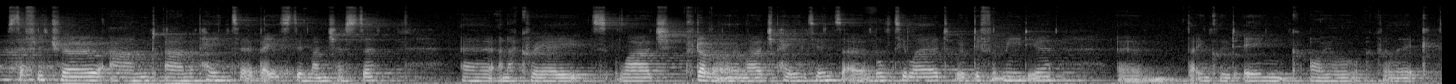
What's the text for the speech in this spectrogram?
I'm Stephanie Tro and I'm a painter based in Manchester uh, and I create large, predominantly large paintings that are multi-layered with different media um, that include ink, oil, acrylic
